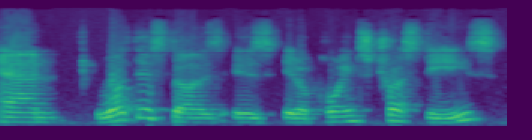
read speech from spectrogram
And what this does is it appoints trustees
